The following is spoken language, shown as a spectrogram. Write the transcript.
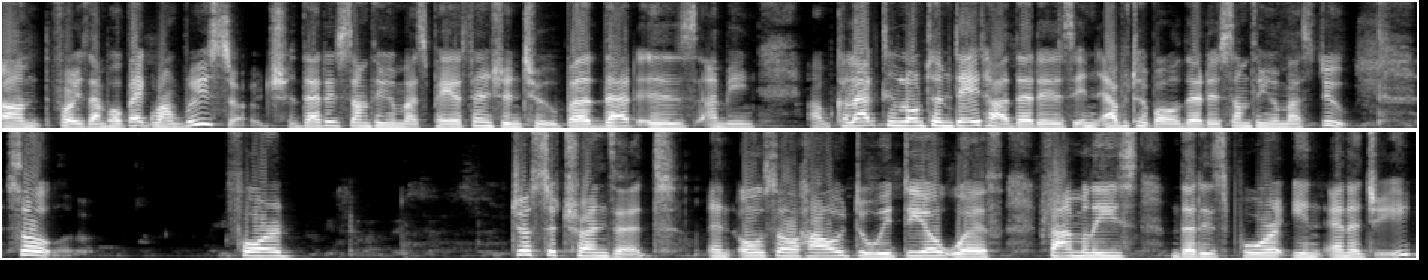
Um, for example, background research, that is something you must pay attention to. But that is, I mean, um, collecting long-term data, that is inevitable. That is something you must do. So for just a transit, and also how do we deal with families that is poor in energy?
